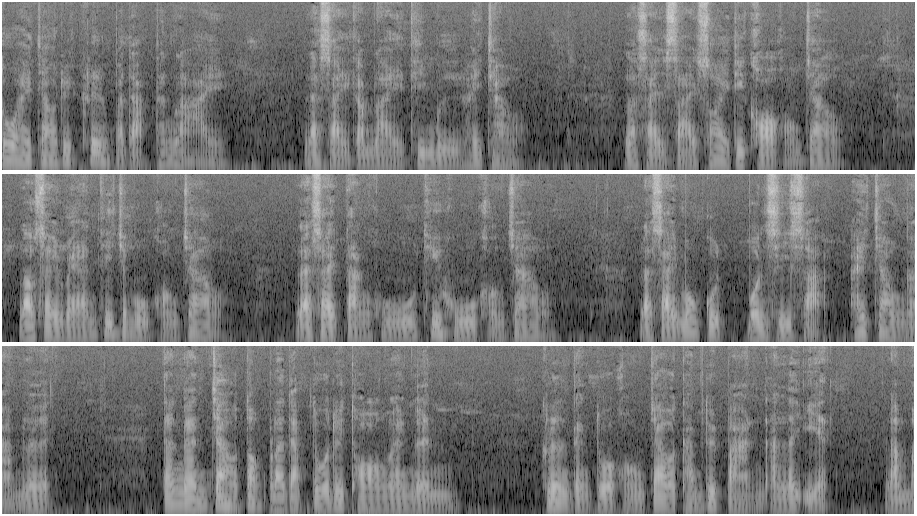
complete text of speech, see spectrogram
ตัวให้เจ้าด้วยเครื่องประดับทั้งหลาย และใส่กำไลที่มือให้เจ้า และใส่สายสร้อยที่คอของเจ้า เราใส่แหวนที่จมูกของเจ้า และใส่ต่างหูที่หูของเจ้า และใส่มงกุฎบนศีรษะให้เจ้างามเลิศ ดังนั้นเจ้าต้องประดับตัวด้วยทองและเงิน เครื่องแต่งตัวของเจ้าทำด้วยป่านอันละเอียดละไหม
